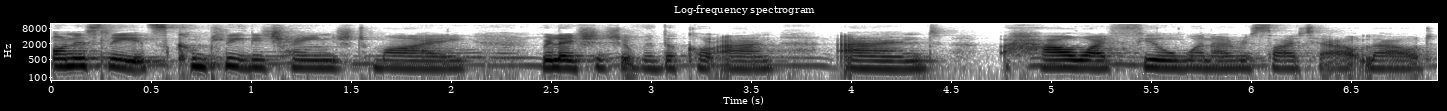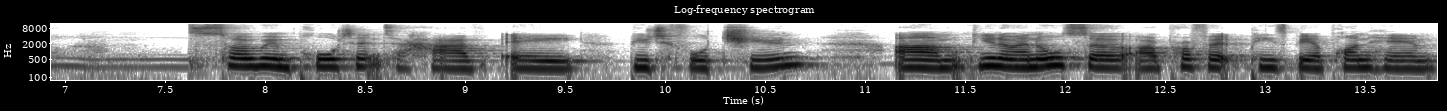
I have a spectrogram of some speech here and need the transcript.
Honestly it's completely changed my relationship with the Quran and how I feel when I recite it out loud. so important to have a beautiful tune, um, you know, and also our Prophet, peace be upon him,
